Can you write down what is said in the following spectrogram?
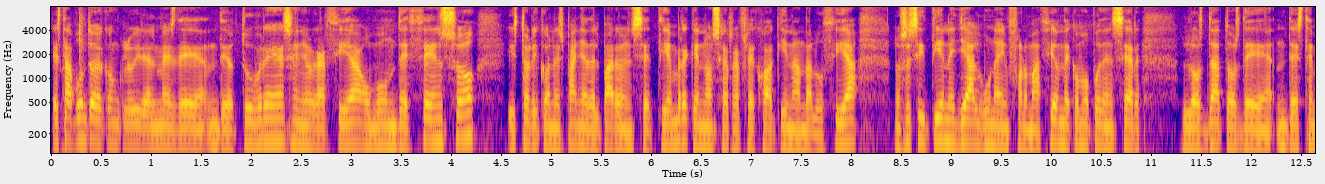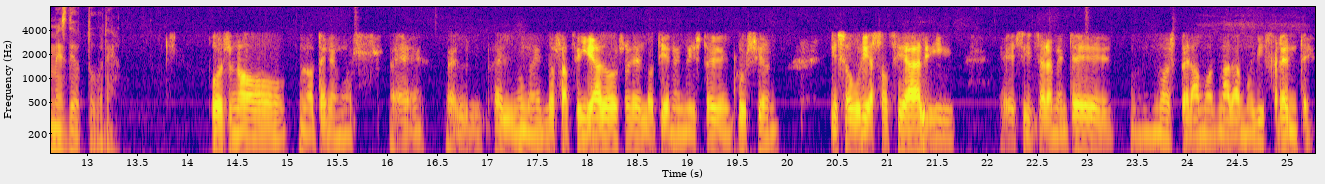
Está a punto de concluir el mes de, de, octubre. Señor García, hubo un descenso histórico en España del paro en septiembre que no se reflejó aquí en Andalucía. No sé si tiene ya alguna información de cómo pueden ser los datos de, de este mes de octubre pues no, no tenemos eh, el, los afiliados eh, lo tiene el Ministerio de Inclusión y Seguridad Social y eh, sinceramente no esperamos nada muy diferente.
